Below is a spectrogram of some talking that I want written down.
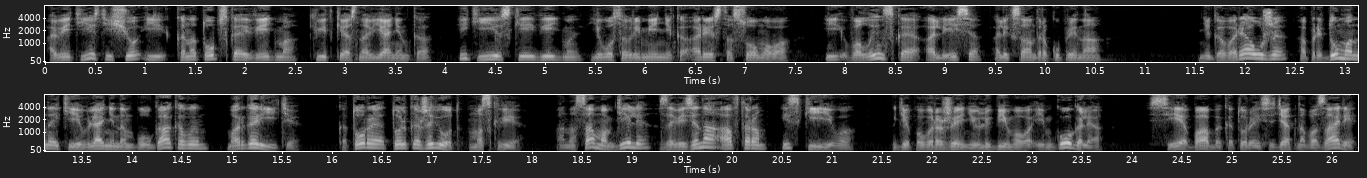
А ведь есть еще и конотопская ведьма Квитки Основьяненко – и киевские ведьмы его современника Ареста Сомова, и волынская Олеся Александра Куприна. Не говоря уже о придуманной киевлянином Булгаковым Маргарите, которая только живет в Москве, а на самом деле завезена автором из Киева, где, по выражению любимого им Гоголя, все бабы, которые сидят на базаре,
